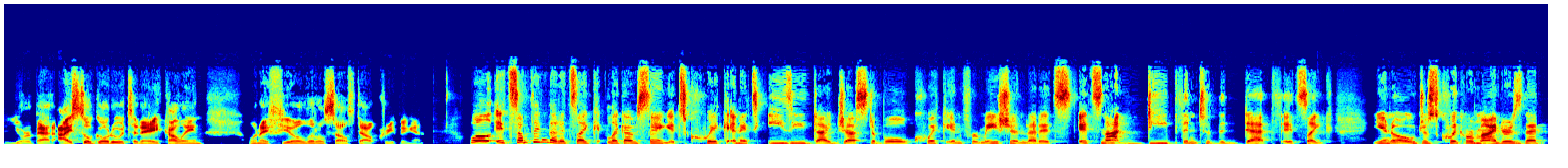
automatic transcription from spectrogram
Your Bad. I still go to it today, Colleen, when I feel a little self doubt creeping in. Well, it's something that it's like like I was saying, it's quick and it's easy digestible, quick information that it's it's not deep into the depth. It's like, you know, just quick reminders that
